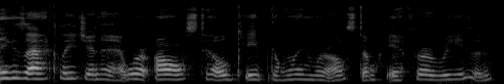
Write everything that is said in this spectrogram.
Exactly, Jeanette. We're all still keep going. We're all still here for a reason.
